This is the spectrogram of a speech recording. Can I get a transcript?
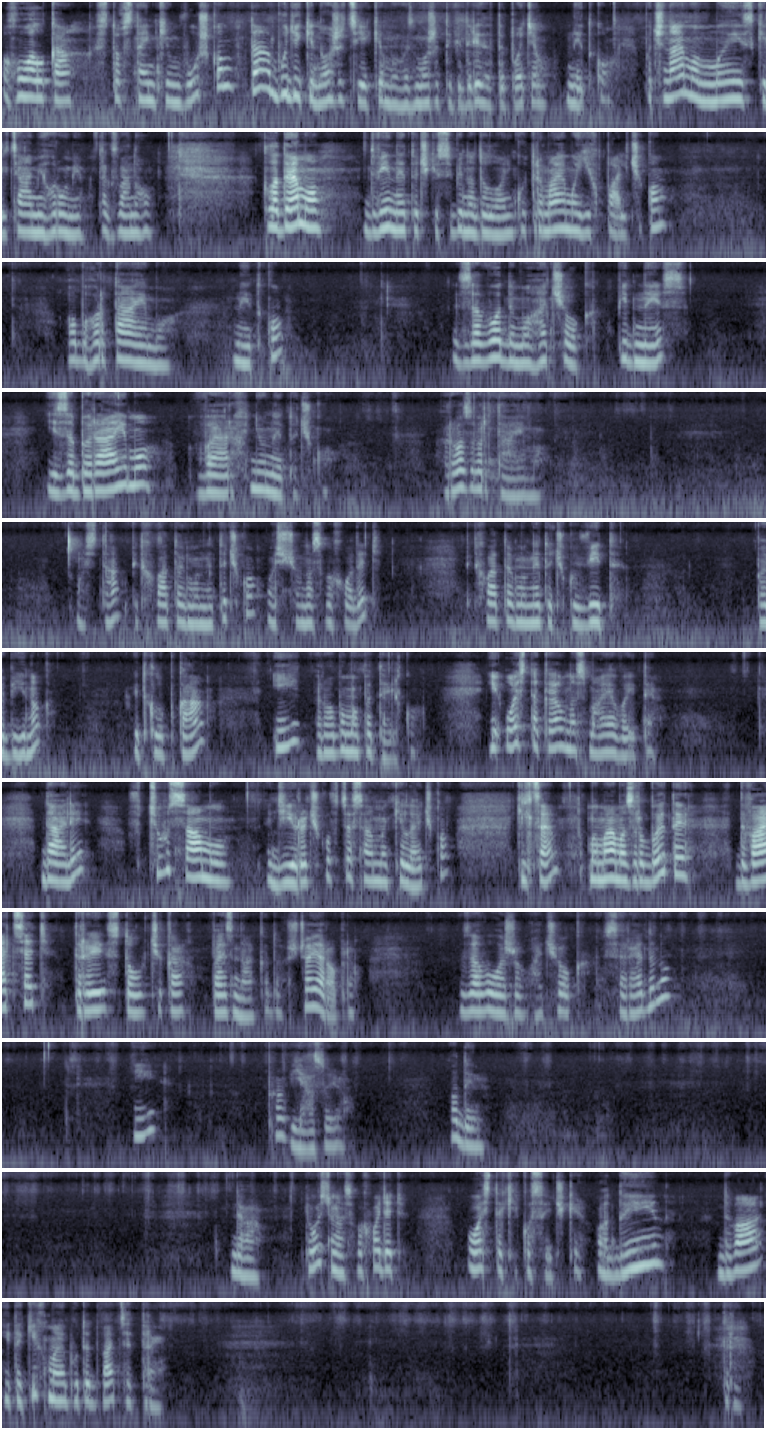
Голка з товстеньким вушком та будь-які ножиці, якими ви зможете відрізати потім нитку. Починаємо ми з кільця амігурумі, так званого. Кладемо дві ниточки собі на долоньку, тримаємо їх пальчиком, обгортаємо нитку заводимо гачок під низ і забираємо верхню ниточку, розвертаємо. Ось так, підхватуємо ниточку, ось що у нас виходить. Підхватуємо ниточку від бабінок, від клубка і робимо петельку. І ось таке у нас має вийти. Далі в цю саму дірочку в це саме кілечко, кільце, ми маємо зробити 23 стовпчика без накиду. Що я роблю? Завожу гачок всередину і пров'язую. Один. Два. І ось у нас виходять ось такі косички. Один, два, і таких має бути 23.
